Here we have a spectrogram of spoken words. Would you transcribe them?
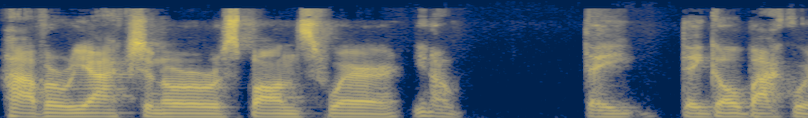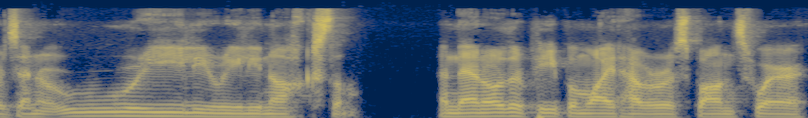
have a reaction or a response where, you know, they they go backwards and it really really knocks them and then other people might have a response where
